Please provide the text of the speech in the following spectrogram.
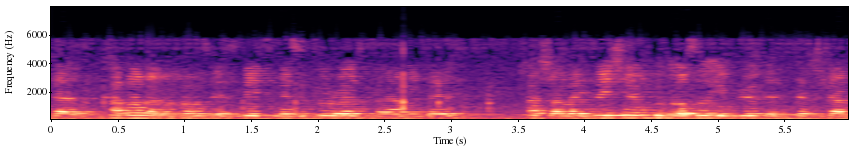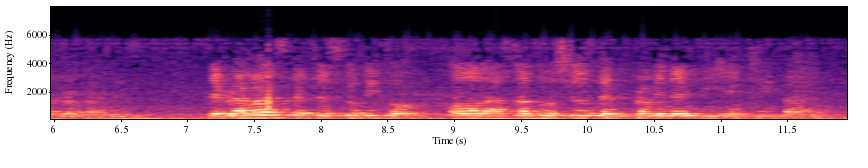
that carbon nanohorns exhibit mesoporous diameters Visualization could also improve the textural properties. The Raman spectroscopy for all samples shows the prominent DNG band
